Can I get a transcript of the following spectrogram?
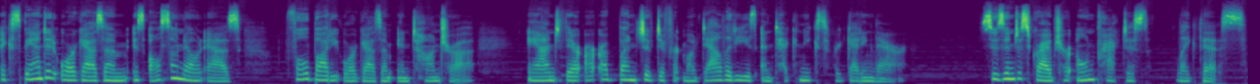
Expanded orgasm is also known as full body orgasm in Tantra, and there are a bunch of different modalities and techniques for getting there. Susan described her own practice like this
